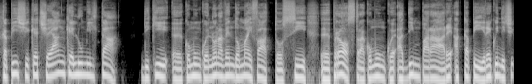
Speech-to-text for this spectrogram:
capisci che c'è anche l'umiltà di chi eh, comunque non avendo mai fatto si eh, prostra comunque ad imparare, a capire, quindi c-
